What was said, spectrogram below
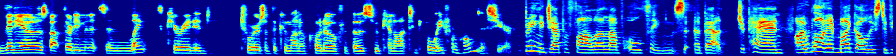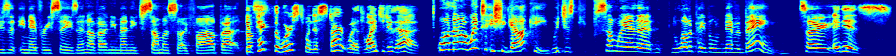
videos, about 30 minutes in length, curated tours of the Kumano Kodo for those who cannot get away from home this year. Being a Japophile, I love all things about Japan. I want it. my goal is to visit in every season. I've only managed summer so far, but. You picked the worst one to start with. Why'd you do that? Well, no, I went to Ishigaki, which is somewhere that a lot of people have never been. So It is.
